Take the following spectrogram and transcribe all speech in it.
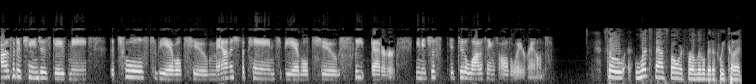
Positive changes gave me the tools to be able to manage the pain, to be able to sleep better. I mean, it just, it did a lot of things all the way around. So let's fast forward for a little bit if we could,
